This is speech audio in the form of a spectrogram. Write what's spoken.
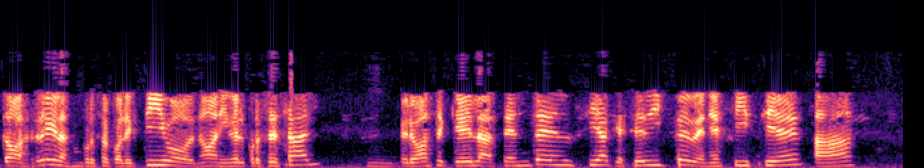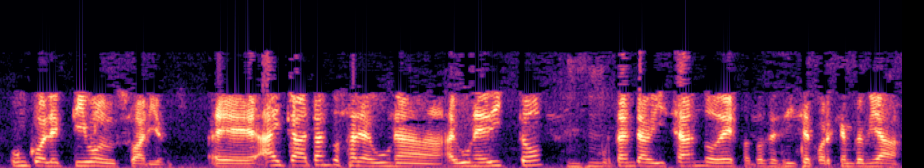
todas reglas, un proceso colectivo, no a nivel procesal, mm. pero hace que la sentencia que se dicte beneficie a un colectivo de usuarios eh, hay cada tanto sale alguna algún edicto justamente avisando de esto. Entonces dice, por ejemplo, mira,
